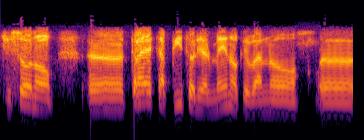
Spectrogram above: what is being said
ci sono eh, tre capitoli almeno che vanno eh,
